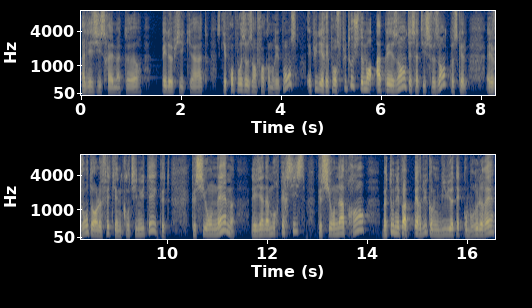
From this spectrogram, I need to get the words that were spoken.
anesthésistes réanimateurs, pédopsychiatres, ce qui est proposé aux enfants comme réponse, et puis des réponses plutôt justement apaisantes et satisfaisantes, parce qu'elles elles vont dans le fait qu'il y a une continuité, que, si on aime, les liens d'amour persistent, que si on apprend, ben, tout n'est pas perdu comme une bibliothèque qu'on brûlerait,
